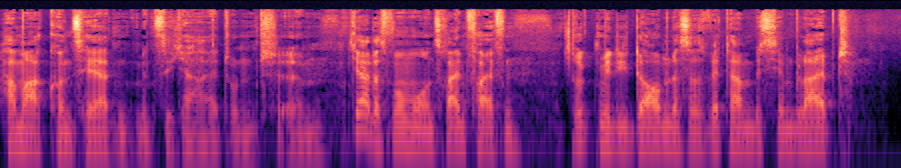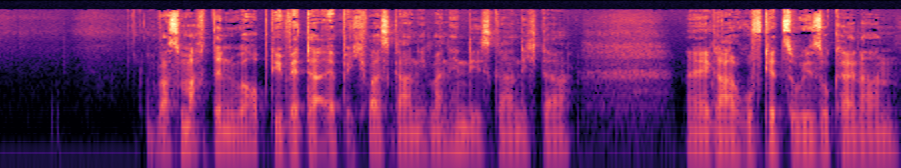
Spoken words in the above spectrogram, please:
Hammer-Konzert mit Sicherheit. Und ähm, ja, das wollen wir uns reinpfeifen. Drückt mir die Daumen, dass das Wetter ein bisschen bleibt. Was macht denn überhaupt die Wetter-App? Ich weiß gar nicht, mein Handy ist gar nicht da. Na egal, ruft jetzt sowieso keiner an.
